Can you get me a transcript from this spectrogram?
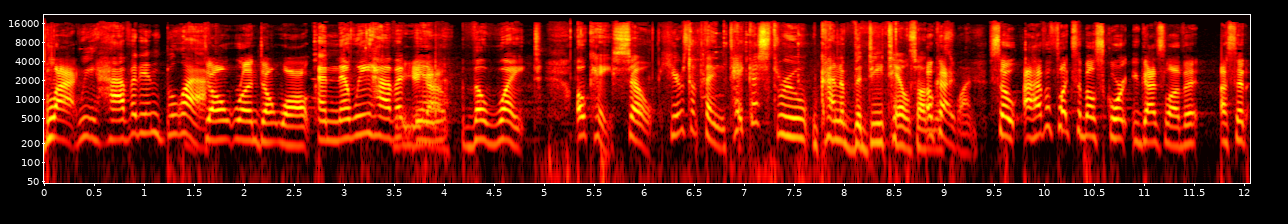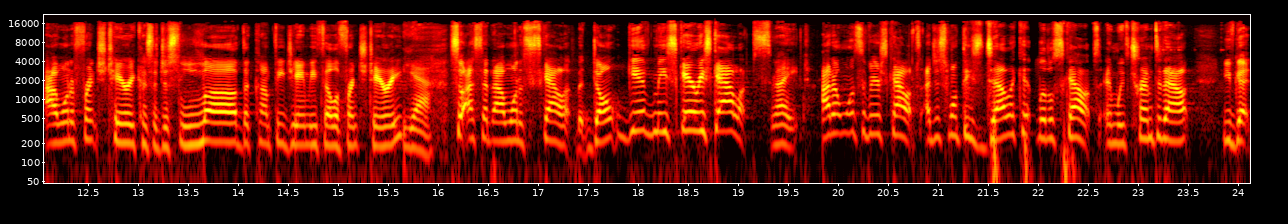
Black. We have it in black. Don't run, don't walk. And then we have it in go. the white. Okay, so here's the thing. Take us through kind of the details on Okay, this one. so I have a flexible Skort. You guys love it. I said I want a French terry because I just love the comfy, jammy feel of French terry. Yeah. So I said I want a scallop, but don't give me scary scallops. Right. I don't want severe scallops. I just want these delicate little scallops, and we've trimmed it out. You've got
